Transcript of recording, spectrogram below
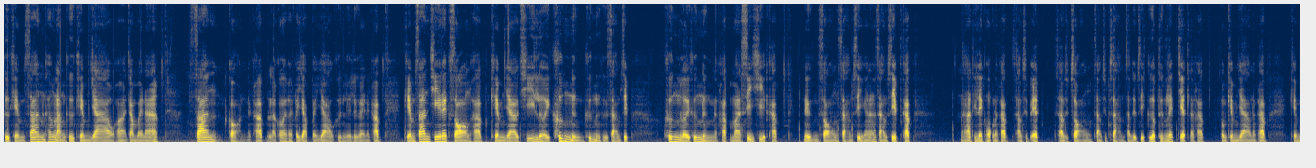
คือเข็มสั้นข้างหลังคือเข็มยาวอ่าจำไว้นะ สั้นก่อนนะครับ แล้วก็ค่อยขยับไปยาวขึ้นเรื่อยๆนะครับ เข็มสั้นชี้เลข2ครับ เข็มยาวชี้เลยครึ่งหนึ่งครึ่งหนึ่งคือ 30 ครึ่งเลยครึ่งหนึ่งนะครับ มา 4 ขีดครับ 1 2 3 4งั้น30ครับนะที่เลข6นะครับ31 32 33 34 เกือบถึงเลข7แล้วครับ ตรงเข็มยาวนะครับ เข็ม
